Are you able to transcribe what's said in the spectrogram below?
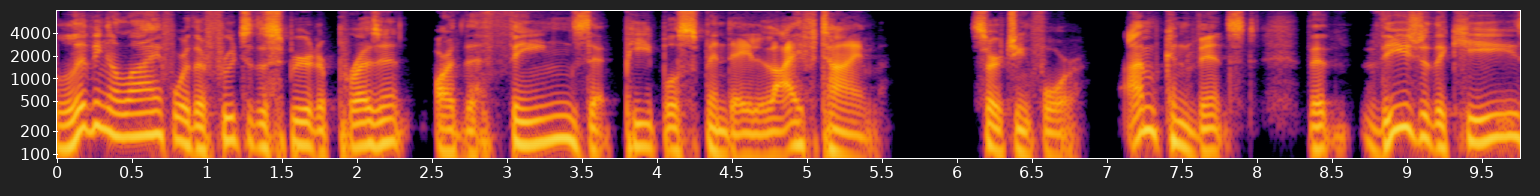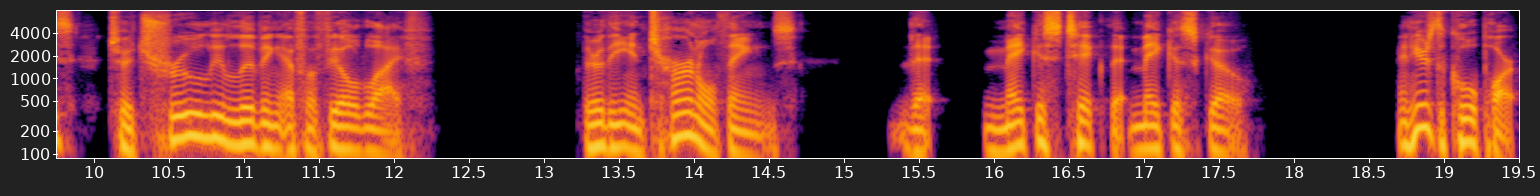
Living a life where the fruits of the Spirit are present are the things that people spend a lifetime searching for. I'm convinced that these are the keys to truly living a fulfilled life. They're the internal things that make us tick, that make us go. And here's the cool part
